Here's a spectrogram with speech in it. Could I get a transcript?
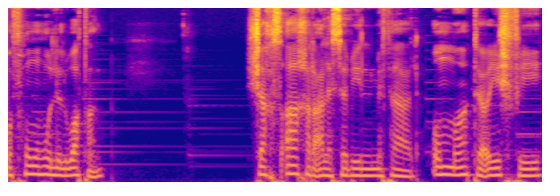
مفهومه للوطن؟ شخص آخر على سبيل المثال أمه تعيش في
